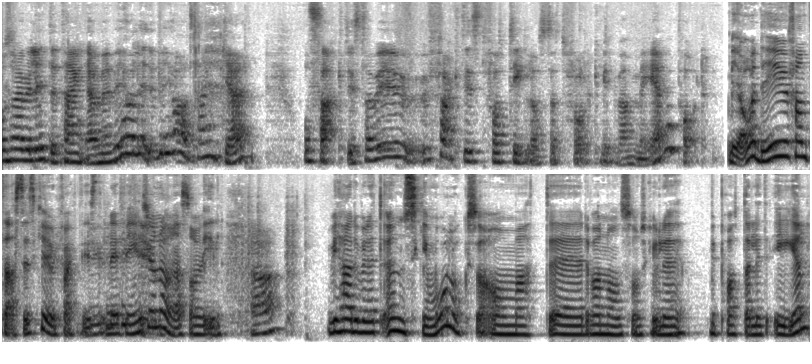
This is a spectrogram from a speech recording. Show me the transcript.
Och så har vi lite tankar, men vi har, vi har tankar. Och faktiskt har vi ju faktiskt fått till oss att folk vill vara med vår podd. Ja, det är ju fantastiskt kul faktiskt. Det Det, finns kul. ju några som vill. Ja, Vi hade väl ett önskemål också om att eh, det var någon som skulle... Mm. Vi pratade lite el,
